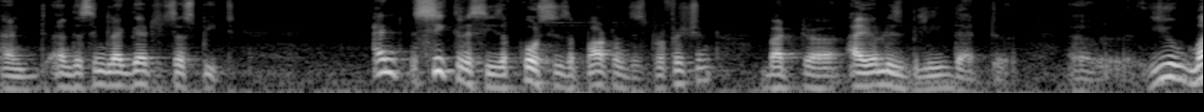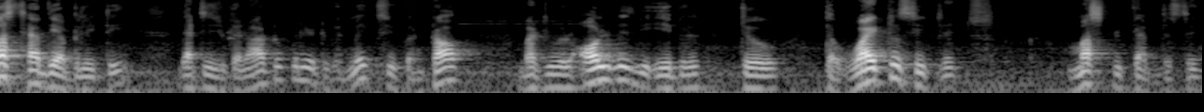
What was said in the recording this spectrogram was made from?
and and this thing like that. It's a speech, And secrecy, of course, is a part of this profession. But uh, I always believe that uh, uh, you must have the ability. That is, you can articulate, you can mix, you can talk, but you will always be able to. The vital secrets must be kept. This thing.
